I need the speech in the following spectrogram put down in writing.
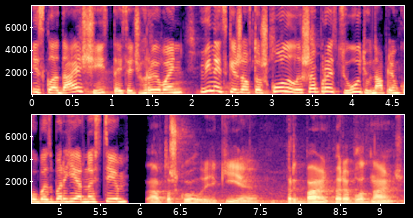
і складає 6 тисяч гривень. Вінницькі ж автошколи лише працюють в напрямку безбар'єрності. Автошколи, які придбають, переобладнають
